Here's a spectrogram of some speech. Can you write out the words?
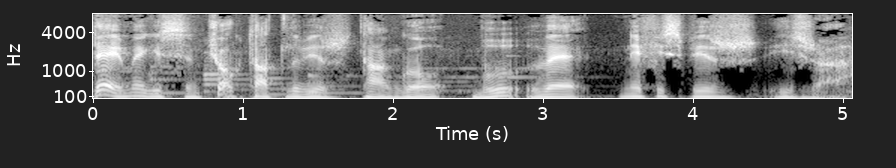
değme gitsin. Çok tatlı bir tango bu ve nefis bir icra.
